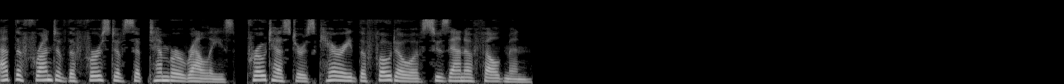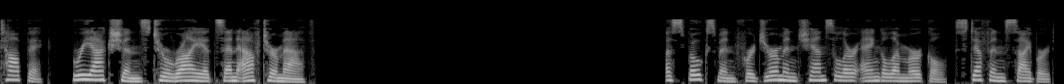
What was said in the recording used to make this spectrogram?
At the front of the 1st of September rallies, protesters carried the photo of Susanna Feldmann. Reactions to riots and aftermath A spokesman for German Chancellor Angela Merkel, Steffen Seibert,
